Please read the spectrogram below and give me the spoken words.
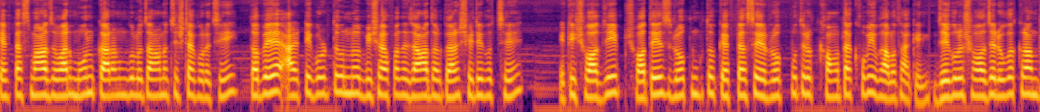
ক্যাকটাস মারা যাওয়ার মূল কারণগুলো জানানোর চেষ্টা করেছি। তবে আরেকটি গুরুত্বপূর্ণ বিষয় আপনাদের জানা দরকার, সেটি হচ্ছে এটি সজীব, সতেজ রোগমুক্ত ক্যাকটাসের রোগ প্রতিরোধ ক্ষমতা খুবই ভালো থাকে, যেগুলো সহজে রোগাক্রান্ত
